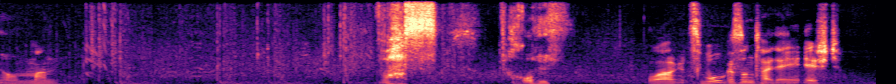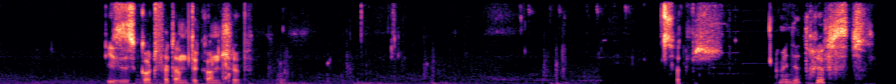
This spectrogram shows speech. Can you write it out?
Oh Mann. Was? Warum? Boah, zwei Gesundheit, ey, echt. Dieses gottverdammte Gunship. Das hat mich. Wenn du triffst,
